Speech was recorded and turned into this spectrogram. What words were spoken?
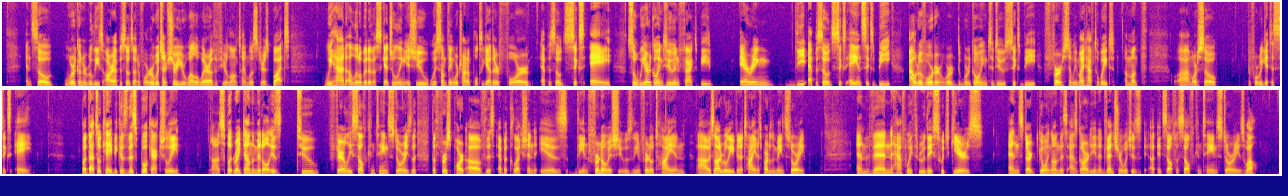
and so we're going to release our episodes out of order, which I'm sure you're well aware of if you're longtime listeners. But we had a little bit of a scheduling issue with something we're trying to pull together for episode 6A. So we are going to, in fact, be airing the episodes 6A and 6B out of order. We're, we're going to do 6B first, and we might have to wait a month um, or so before we get to 6A. But that's okay because this book actually, uh, split right down the middle, is two fairly self-contained stories. The the first part of this epic collection is the Inferno issues, the Inferno tie-in. Uh, it's not really even a tie-in; it's part of the main story. And then halfway through, they switch gears and start going on this Asgardian adventure, which is uh, itself a self-contained story as well.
